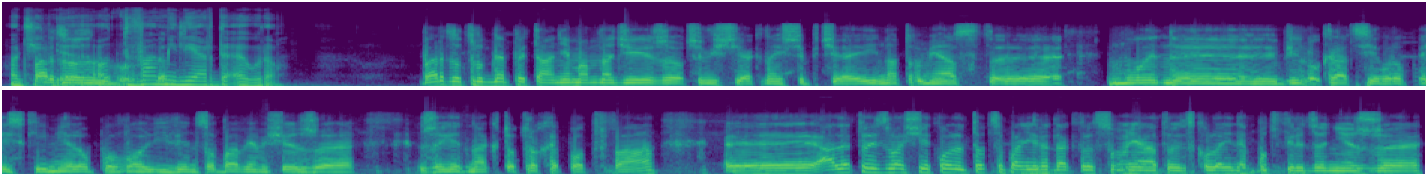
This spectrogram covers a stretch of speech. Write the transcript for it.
Chodzi Bardzo... o 2 miliardy euro. Bardzo trudne pytanie, mam nadzieję, że oczywiście jak najszybciej, natomiast e, młyny biurokracji europejskiej mielą powoli, więc obawiam się, że, że jednak to trochę potrwa. E, ale to jest właśnie to, co pani redaktor wspomniała, to jest kolejne potwierdzenie, że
